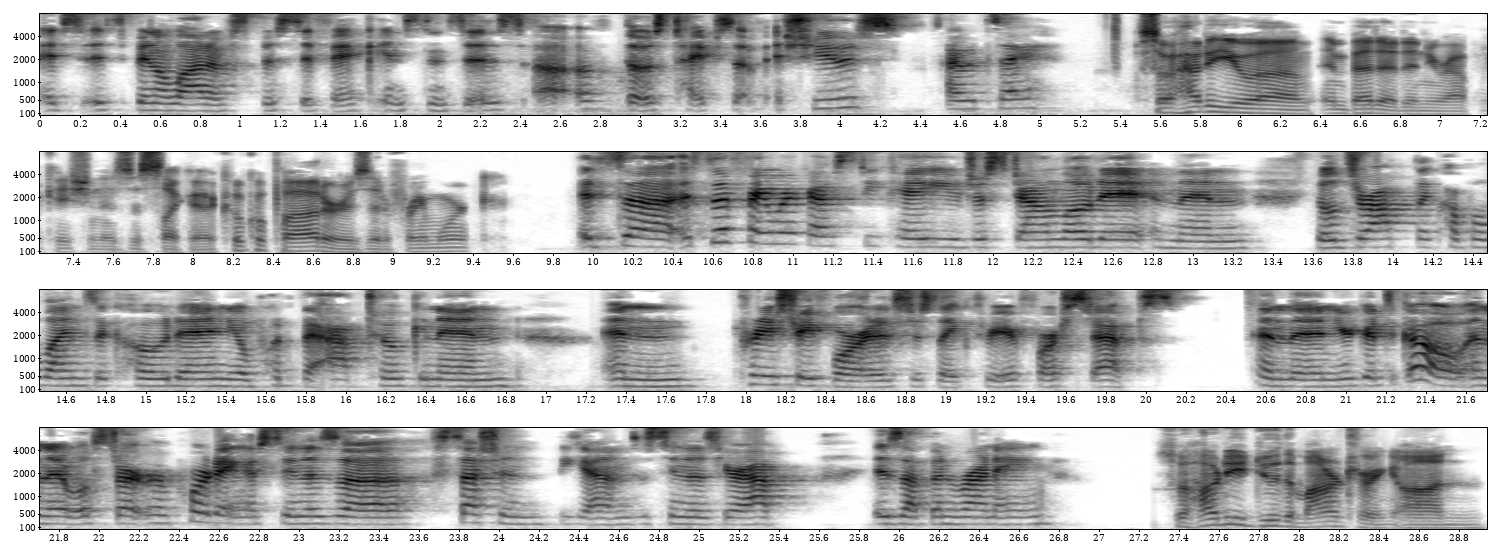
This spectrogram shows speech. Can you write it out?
It's it's been a lot of specific instances of those types of issues. I would say. So how do you uh, embed it in your application? Is this like a CocoaPod or is it a framework? It's a it's a framework SDK. You just download it and then you'll drop the couple lines of code in. You'll put the app token in, and pretty straightforward. It's just like three or four steps and then you're good to go. And then it will start reporting as soon as a session begins, as soon as your app is up and running. So how do you do the monitoring on,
